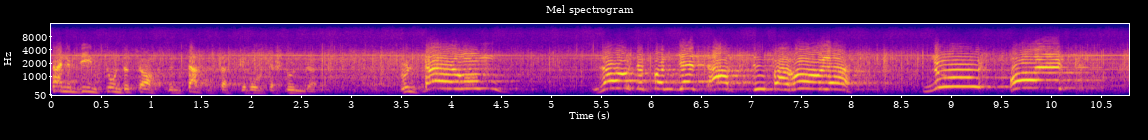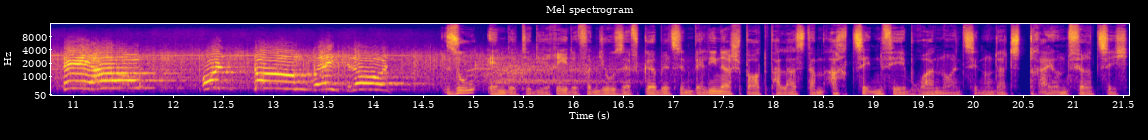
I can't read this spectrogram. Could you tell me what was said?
seinem Dienst unterzuordnen. Das ist das Gebot der Stunde. Und darum lautet von jetzt ab die Parole, nun Volk, steh auf und Sturm bricht los. So endete die Rede von Josef Goebbels im Berliner Sportpalast am 18. Februar 1943.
